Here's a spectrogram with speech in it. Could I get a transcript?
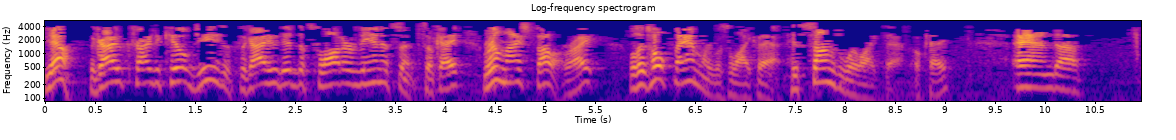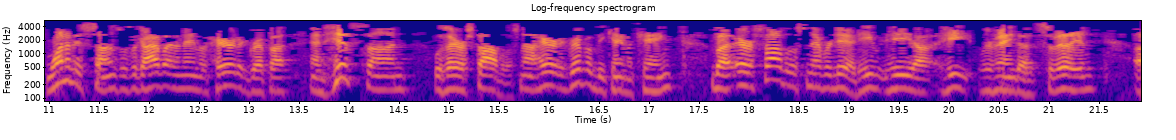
Yeah, the guy who tried to kill Jesus, the guy who did the slaughter of the innocents, okay? Real nice fellow, right? Well, his whole family was like that. His sons were like that, okay? And uh, one of his sons was a guy by the name of Herod Agrippa, and his son was Aristobulus. Now, Herod Agrippa became a king, but Aristobulus never did. He he uh, he remained a civilian uh,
